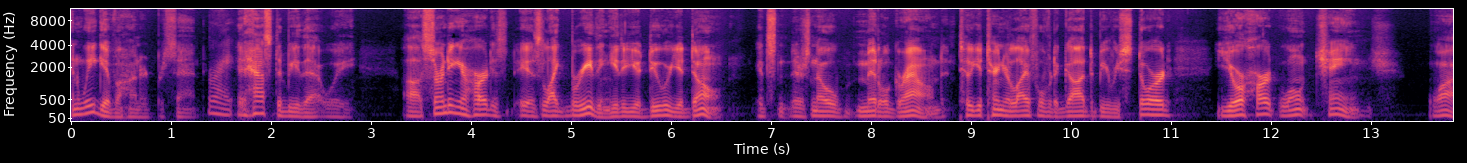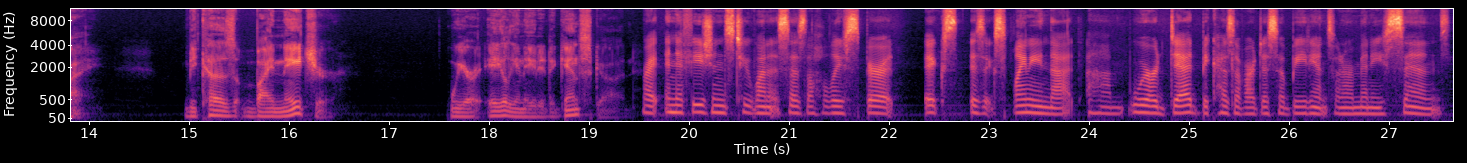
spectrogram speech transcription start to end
and we give 100%. Right. It has to be that way. Uh, surrendering your heart is, is like breathing. Either you do or you don't. It's there's no middle ground. Until you turn your life over to God to be restored, your heart won't change. Why? Because by nature, we are alienated against God. Right. In Ephesians 2 1, it says the Holy Spirit ex- is explaining that um, we're dead because of our disobedience and our many sins.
